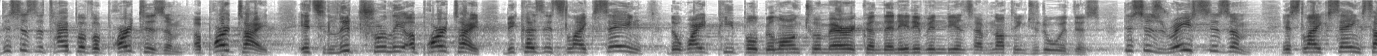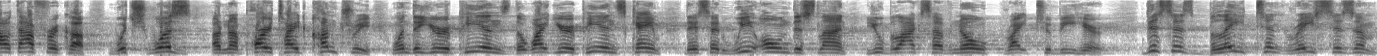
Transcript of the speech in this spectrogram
This is a type of apartheid. apartheid. It's literally apartheid because it's like saying the white people belong to America and the native Indians have nothing to do with this. This is racism. It's like saying South Africa, which was an apartheid country, when the Europeans, the white Europeans came, they said, we own this land, you blacks have no right to be here. This is blatant racism.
